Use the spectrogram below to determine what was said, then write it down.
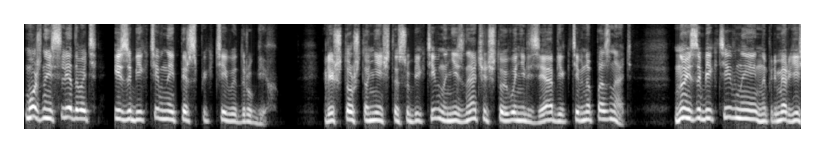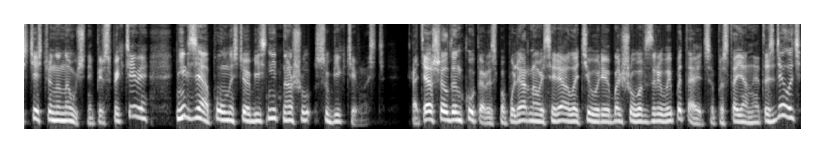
можно исследовать из объективной перспективы других. Лишь то, что нечто субъективно, не значит, что его нельзя объективно познать. Но из объективной, например, естественно-научной перспективы нельзя полностью объяснить нашу субъективность. Хотя Шелдон Купер из популярного сериала «Теория большого взрыва» и пытается постоянно это сделать,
